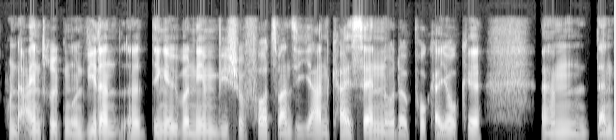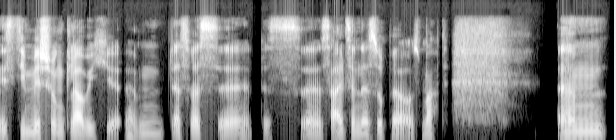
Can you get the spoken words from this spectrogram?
und Eindrücken und wir dann äh, Dinge übernehmen, wie schon vor 20 Jahren Kaizen oder Pokayoke, ähm, dann ist die Mischung, glaube ich, ähm, das, was äh, das äh, Salz in der Suppe ausmacht. Ähm,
